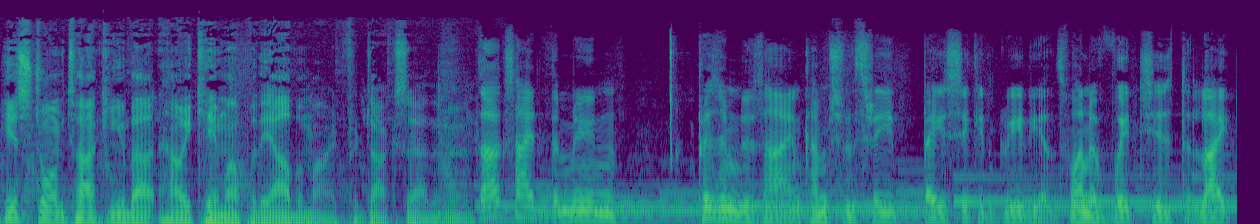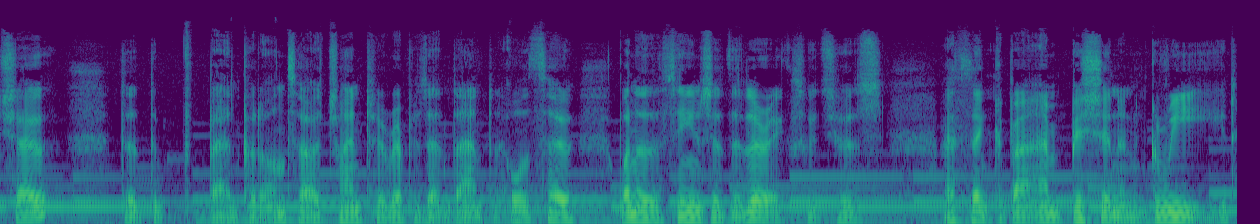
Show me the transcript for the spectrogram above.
Here's Storm talking about how he came up with the album art for Dark Side of the Moon. Dark Side of the Moon prism design comes from three basic ingredients, one of which is the light show that the band put on, so I was trying to represent that. Also, one of the themes of the lyrics, which was, I think, about ambition and greed.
